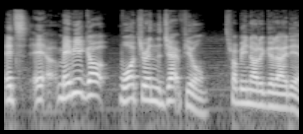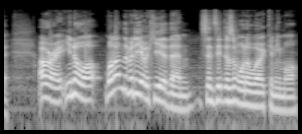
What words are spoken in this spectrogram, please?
It's it, Maybe it got water in the jet fuel. It's probably not a good idea. Alright, you know what? We'll end the video here then, since it doesn't want to work anymore.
